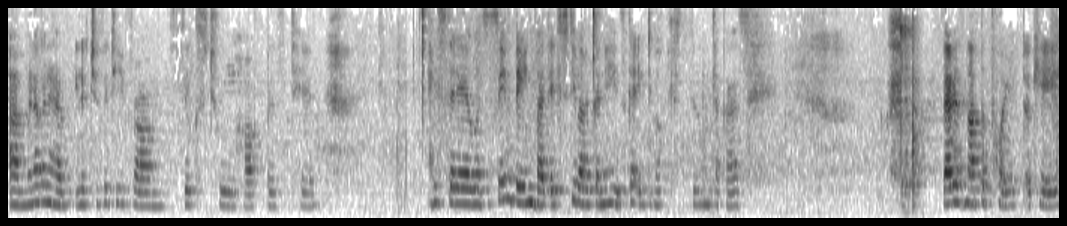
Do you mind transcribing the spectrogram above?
um, we're not gonna have electricity from 6 to half past 10 yesterday was the same thing but it's still that is not the point okay?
